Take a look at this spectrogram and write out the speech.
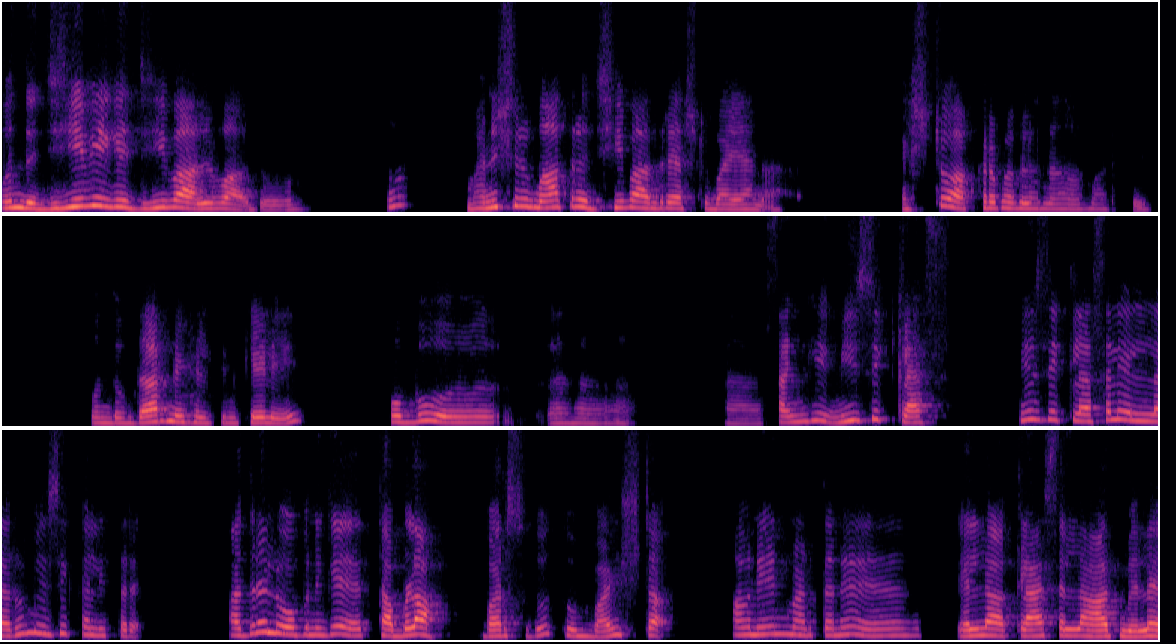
ಒಂದು ಜೀವಿಗೆ ಜೀವ ಅಲ್ವಾ ಅದು? ಮನುಷ್ಯರಿಗೆ ಮಾತ್ರ ಜೀವ ಅಂದ್ರೆ ಅಷ್ಟು ಭಯಾನ. ಎಷ್ಟು ಅಕ್ರಮಗಳನ್ನ ಮಾಡ್ತೀವಿ. ಒಂದು ಉದಾಹರಣೆ ಹೇಳ್ತೀನಿ ಕೇಳಿ. ಒಬ್ಬ ಸಂಗೀ ಮ್ಯೂಸಿಕ್ ಕ್ಲಾಸ್. ಮ್ಯೂಸಿಕ್ ಕ್ಲಾಸ್ ಅಲ್ಲಿ ಎಲ್ಲರೂ ಮ್ಯೂಸಿಕ್ ಕಲಿತಾರೆ ಅದ್ರಲ್ಲಿ ಒಬ್ಬನಿಗೆ ತಬಳ ಬಾರಿಸೋದು ತುಂಬಾ ಇಷ್ಟ. ಅವನೇನ್ ಮಾಡ್ತಾನೆ, ಎಲ್ಲ ಕ್ಲಾಸ್ ಎಲ್ಲ ಆದ್ಮೇಲೆ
